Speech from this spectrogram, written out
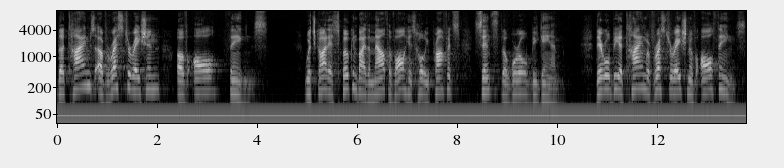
the times of restoration of all things, which God has spoken by the mouth of all his holy prophets since the world began. There will be a time of restoration of all things.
